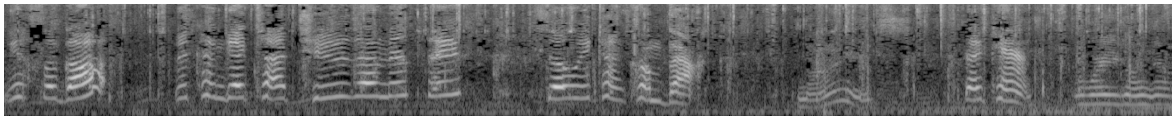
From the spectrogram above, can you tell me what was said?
we forgot we can get tattoos on this face so we can come back. Nice. They can. And where are you going now?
